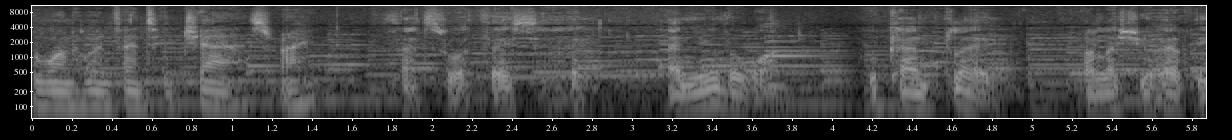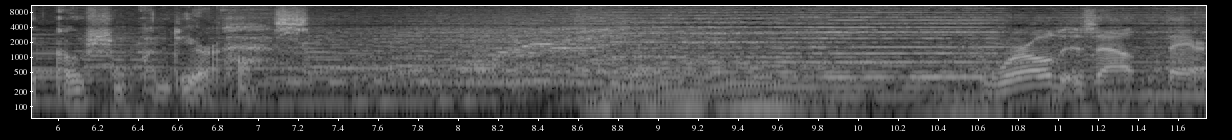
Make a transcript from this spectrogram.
The one who invented jazz, right? That's what they say. And you're the one who can't play unless you have the ocean under your ass. The world is out there.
